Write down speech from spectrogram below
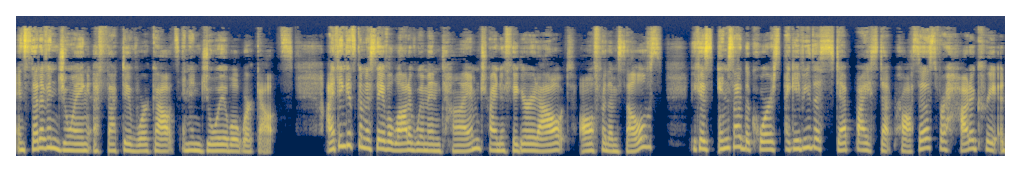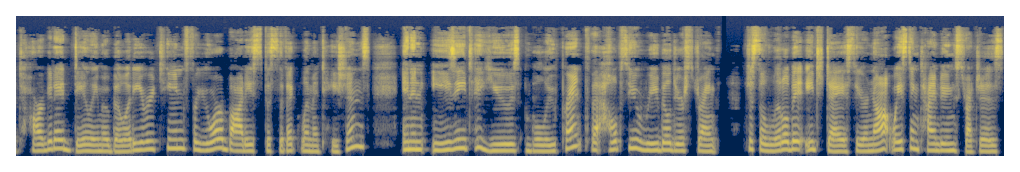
instead of enjoying effective workouts and enjoyable workouts. I think it's going to save a lot of women time trying to figure it out all for themselves because inside the course, I give you the step by step process for how to create a targeted daily mobility routine for your body's specific limitations in an easy to use blueprint that helps you rebuild your strength just a little bit each day so you're not wasting time doing stretches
